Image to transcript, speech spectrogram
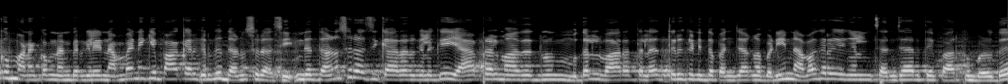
அனைவருக்கும் வணக்கம் நண்பர்களே. நம்ம இன்னைக்கு பார்க்க இருக்கிறது தனுசு ராசி. இந்த தனுசு ராசிக்காரர்களுக்கு ஏப்ரல் மாதத்தின் முதல் வாரத்தில் திருக்கணித பஞ்சாங்கப்படி நவகிரகங்களின் சஞ்சாரத்தை பார்க்கும் பொழுது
